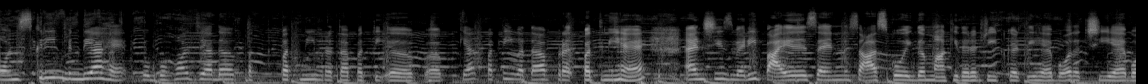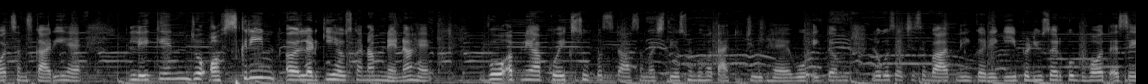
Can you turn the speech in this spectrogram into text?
ऑन स्क्रीन बिंदिया है, वो बहुत ज़्यादा पत्नी व्रता पति क्या? पति वता पत्नी है। And she is very pious and सास को एकदम माँ की तरह ट्रीट करती है, बहुत अच्छी है, बहुत संस्कारी है। लेकिन जो ऑफ़ स्क्रीन लड़की है, उसका नाम नैना है, वो अपने आप को एक सुपरस्टार समझती है, उसमें बहुत एटीट्यूड है, वो एकदम लोगों से अच्छे से बात नहीं करेगी प्रोड्यूसर को बहुत ऐसे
